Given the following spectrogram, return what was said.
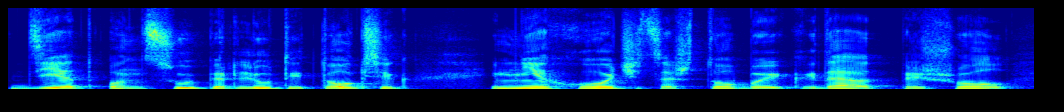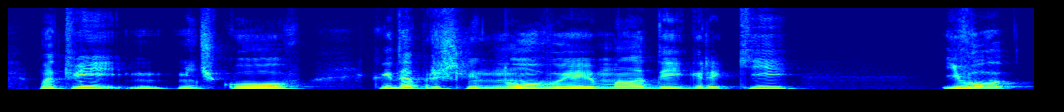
дед, он супер лютый токсик. И мне хочется, чтобы, когда вот пришел Матвей Мечков, когда пришли новые молодые игроки, его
